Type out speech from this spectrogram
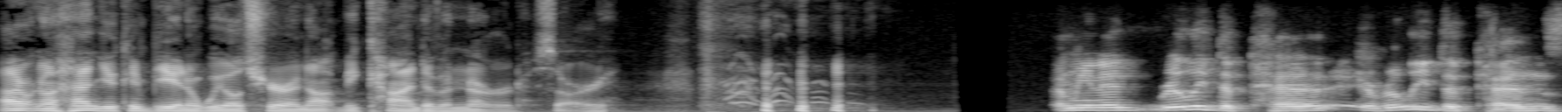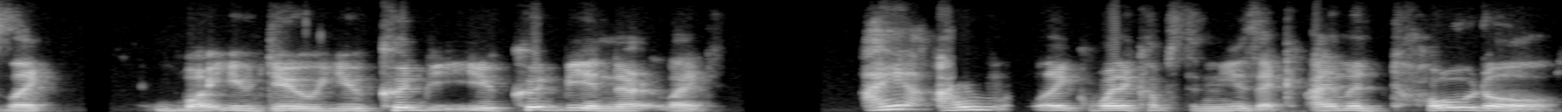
I don't know how you can be in a wheelchair and not be kind of a nerd. Sorry. I mean, it really depends. It really depends, like what you do. You could be, you could be a nerd. Like, I, I'm like when it comes to music, I'm a total,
